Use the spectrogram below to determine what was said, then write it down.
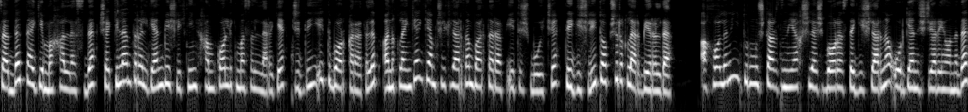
sadda tagi mahallasida shakllantirilgan beshlikning hamkorlik masalalariga jiddiy e'tibor qaratilib aniqlangan kamchiliklarni bartaraf etish bo'yicha tegishli topshiriqlar berildi. Aholining turmush tarzini yaxshilash borasidagi ishlarni o'rganish jarayonida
